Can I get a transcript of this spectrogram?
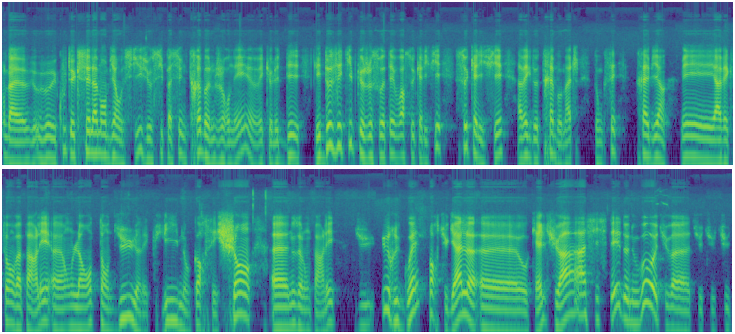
Bah, euh, écoute, excellemment bien aussi. J'ai aussi passé une très bonne journée avec les deux équipes que je souhaitais voir se qualifier, se qualifier avec de très beaux matchs. Donc c'est très bien. Mais avec toi, on va parler, euh, on l'a entendu avec l'hymne, encore ces chants. Euh, nous allons parler du Uruguay-Portugal euh, auquel tu as assisté de nouveau. Tu vas, tu, tu, tu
